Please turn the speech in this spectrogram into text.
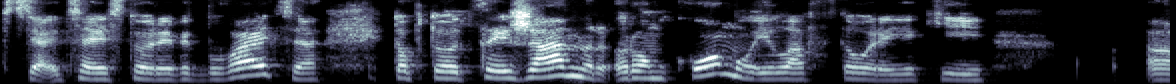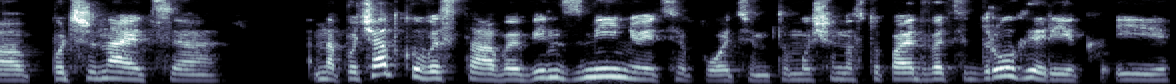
вся ця історія відбувається. Тобто цей жанр ромкому і лав-сторі, який е, починається на початку вистави, він змінюється потім, тому що наступає 22-й рік, і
